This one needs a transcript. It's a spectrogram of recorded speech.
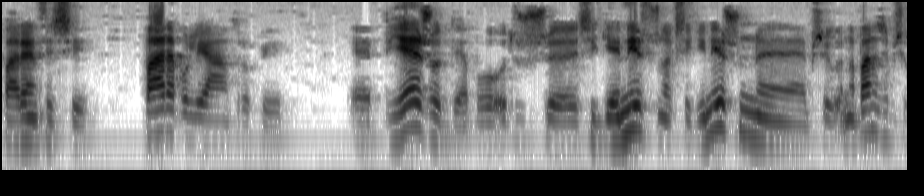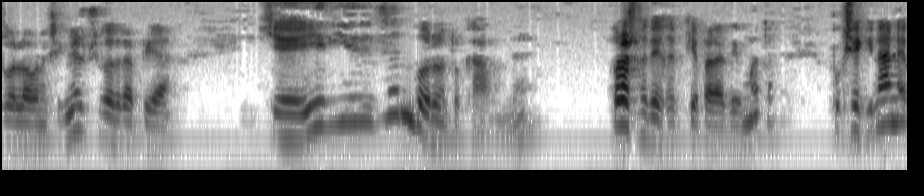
Παρένθεση, πάρα πολλοί άνθρωποι ε, πιέζονται από τους ε, συγγενείς τους να ξεκινήσουν, ε, να πάνε σε ψυχολόγο, να ξεκινήσουν ψυχοθεραπεία και οι ίδιοι δεν μπορούν να το κάνουν. Ε. Πρόσφατα είχα τέτοια παραδείγματα που ξεκινάνε,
